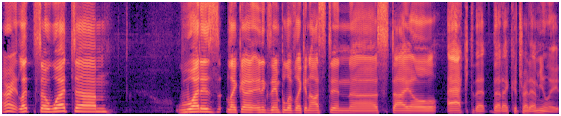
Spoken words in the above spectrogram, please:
all right. Let. So what? Um, what is like a, an example of like an Austin uh, style act that that I could try to emulate?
